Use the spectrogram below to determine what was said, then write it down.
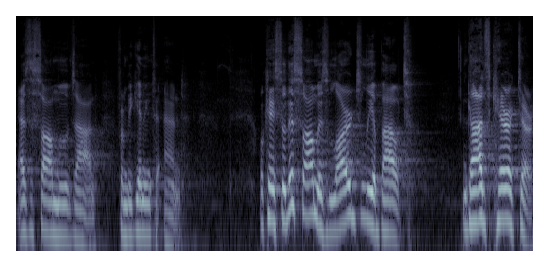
as the psalm moves on from beginning to end. Okay, so this psalm is largely about God's character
